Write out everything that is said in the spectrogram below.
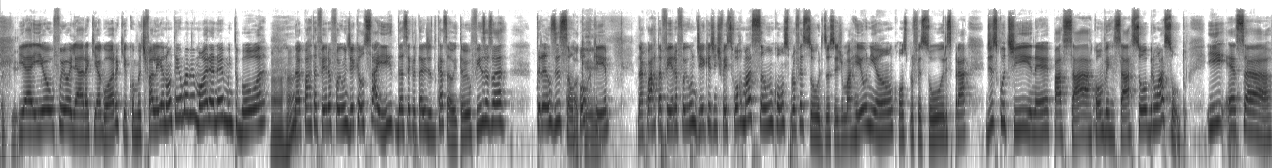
Okay. E aí eu fui olhar aqui agora, que como eu te falei, eu não tenho uma memória, né, muito boa. Uhum. Na quarta-feira foi um dia que eu saí da Secretaria de Educação. Então eu fiz essa transição. Okay. Porque na quarta-feira foi um dia que a gente fez formação com os professores, ou seja, uma reunião com os professores para discutir, né, passar, conversar sobre um assunto. E essa,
